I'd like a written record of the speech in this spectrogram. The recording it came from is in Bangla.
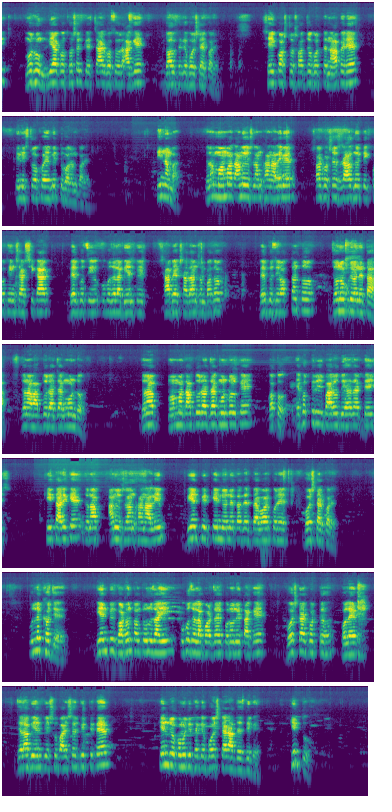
মরহুম লিয়াকত হোসেনকে চার বছর আগে দল থেকে বহিষ্কার করেন সেই কষ্ট সহ্য করতে না পেরে তিনি স্ট্রোক হয়ে মৃত্যুবরণ করেন। তিন নম্বর, জনাব মোহাম্মদ আমির ইসলাম খান আলিমের সর্বশেষ রাজনৈতিক প্রতিহিংসার শিকার বেলকুচি উপজেলা বিএনপির সাবেক সাধারণ সম্পাদক, বেলকুচির অত্যন্ত জনপ্রিয় নেতা জনাব আব্দুর রাজ্জাক মণ্ডল। জনাব মোহাম্মদ আব্দুর রাজ্জাক মণ্ডলকে গত একত্রিশ বারো দুই হাজার তেইশ কি তারিখে জনাব আমির ইসলাম খান আলিম বিএনপির কেন্দ্রীয় নেতাদের ব্যবহার করে বহিষ্কার করেন উল্লেখ্য যে, বিএনপির গঠনতন্ত্র অনুযায়ী উপজেলা পর্যায়ে কোনো নেতাকে বহিষ্কার করতে হলে জেলা বিএনপির সুপারিশের ভিত্তিতে কেন্দ্রীয় কমিটি থেকে বহিষ্কার আদেশ দিবে। কিন্তু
